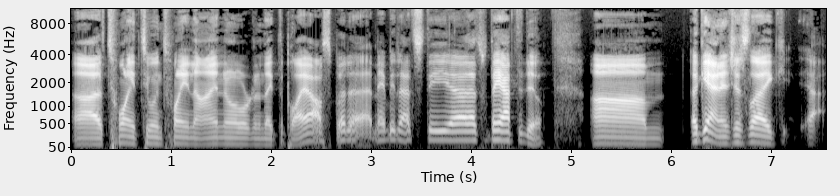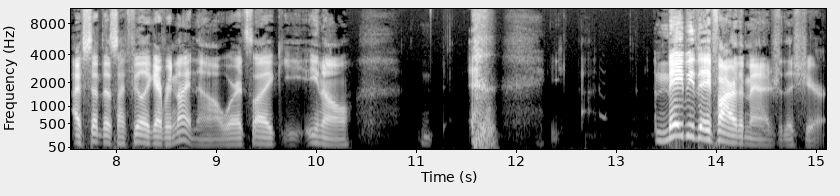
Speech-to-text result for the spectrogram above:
Uh, 22 and 29 in order to make the playoffs, but uh, maybe that's the uh, that's what they have to do. Um, again, it's just like I've said this. I feel like every night now, where it's like you know, maybe they fire the manager this year.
